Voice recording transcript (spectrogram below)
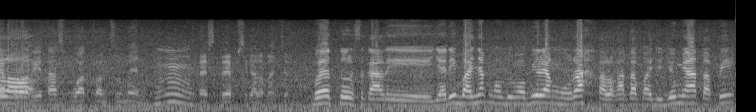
Kalau prioritas buat konsumen, Mm-mm. test drive segala macam. Betul sekali. Jadi banyak mobil-mobil yang murah kalau kata Pak Jujum ya, tapi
